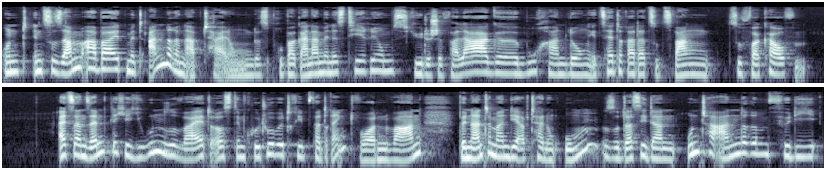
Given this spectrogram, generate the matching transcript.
und in Zusammenarbeit mit anderen Abteilungen des Propagandaministeriums jüdische Verlage, Buchhandlungen etc. dazu zwang, zu verkaufen. Als dann sämtliche Juden soweit aus dem Kulturbetrieb verdrängt worden waren, benannte man die Abteilung um, sodass sie dann unter anderem für die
